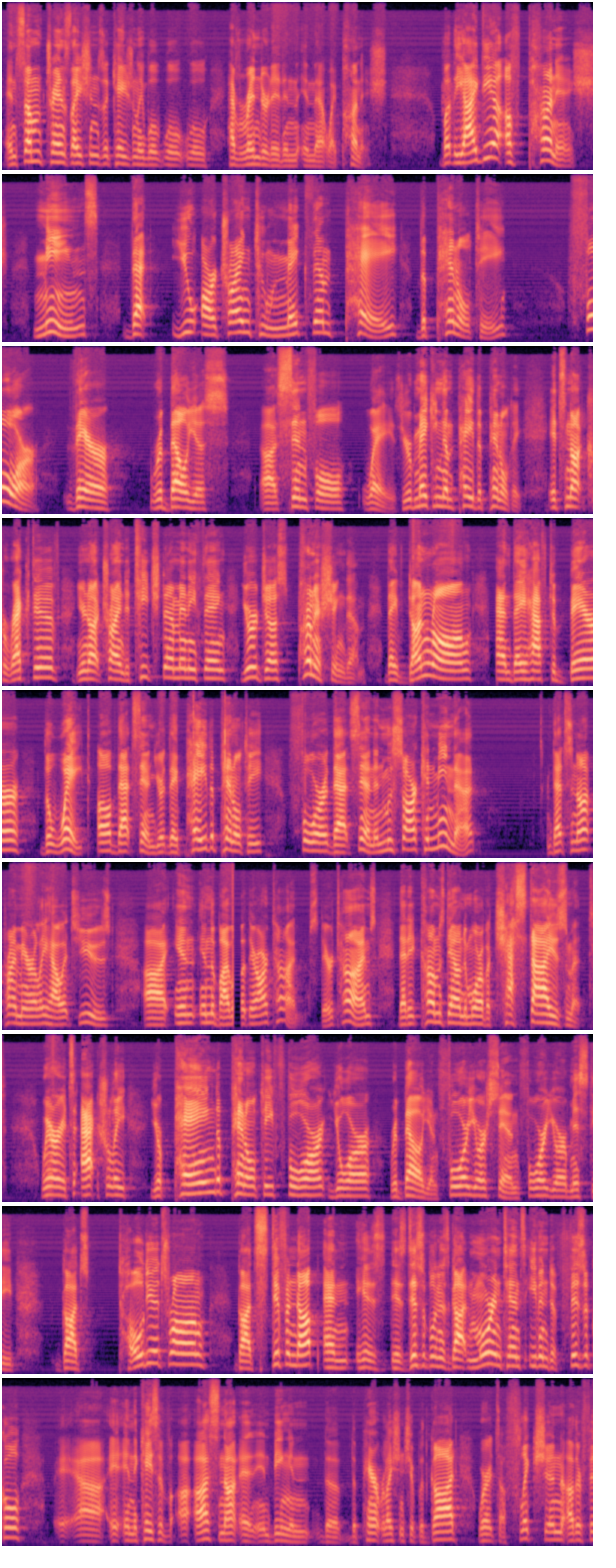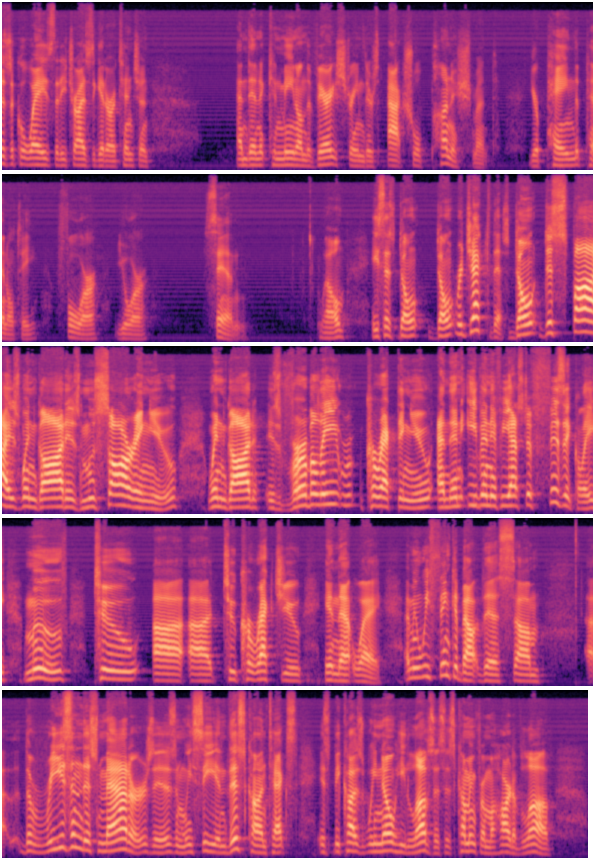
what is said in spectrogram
And some translations occasionally will, will, will have rendered it in, in that way punish. But the idea of punish means that you are trying to make them pay the penalty for their rebellious, uh, sinful ways. You're making them pay the penalty. It's not corrective. You're not trying to teach them anything. You're just punishing them. They've done wrong and they have to bear the weight of that sin. You're, they pay the penalty for that sin. And musar can mean that. That's not primarily how it's used uh, in, in the Bible, but there are times. There are times that it comes down to more of a chastisement, where it's actually you're paying the penalty for your rebellion, for your sin, for your misdeed. God's told you it's wrong. God stiffened up and his, his discipline has gotten more intense, even to physical. Uh, in the case of uh, us, not in being in the, the parent relationship with God, where it's affliction, other physical ways that he tries to get our attention. And then it can mean on the very extreme, there's actual punishment. You're paying the penalty for your sin. Well, he says, don't, don't reject this. Don't despise when God is musaring you, when God is verbally correcting you, and then even if he has to physically move to, uh, uh, to correct you in that way. I mean, we think about this. Um, uh, the reason this matters is, and we see in this context, is because we know he loves us. It's coming from a heart of love.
